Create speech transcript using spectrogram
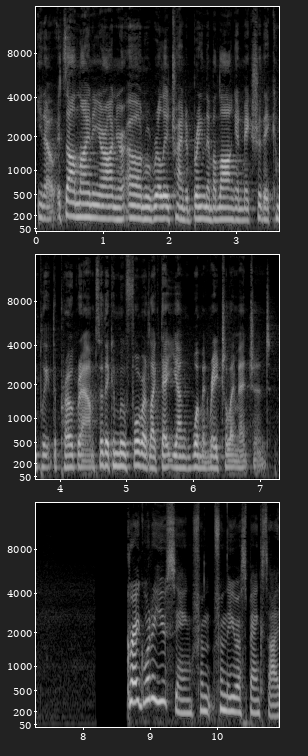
you know it's online and you're on your own we're really trying to bring them along and make sure they complete the program so they can move forward like that young woman rachel i mentioned greg what are you seeing from from the us bank side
